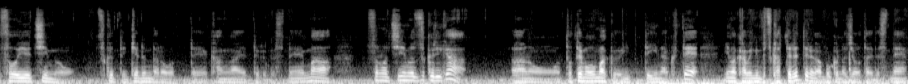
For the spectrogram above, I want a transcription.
そういうチームを作っていけるんだろうって考えてるんですね。まあそのチーム作りがあのとてもうまくいっていなくて今壁にぶつかってるっていうのが僕の状態ですね。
